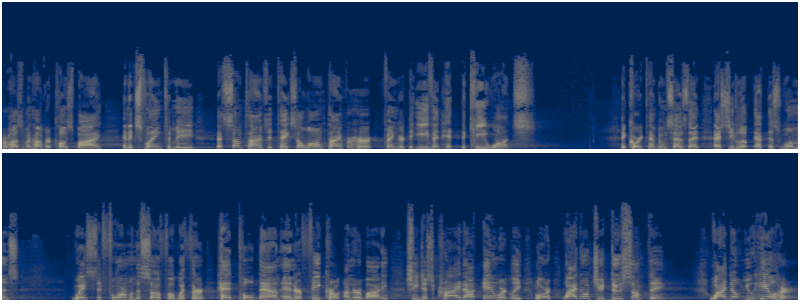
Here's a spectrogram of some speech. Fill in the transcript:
Her husband hovered close by and explained to me that sometimes it takes a long time for her finger to even hit the key once. And Corrie ten Boom says that as she looked at this woman's wasted form on the sofa with her head pulled down and her feet curled under her body, she just cried out inwardly, Lord, why don't you do something? Why don't you heal her?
